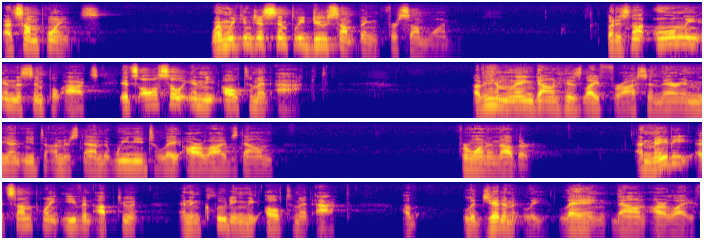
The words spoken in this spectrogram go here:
at some points when we can just simply do something for someone. But it's not only in the simple acts, it's also in the ultimate act of Him laying down His life for us. And therein, we need to understand that we need to lay our lives down for one another. And maybe at some point, even up to and including the ultimate act of legitimately laying down our life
